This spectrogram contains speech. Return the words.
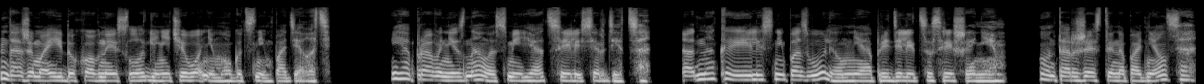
Даже мои духовные слуги ничего не могут с ним поделать». Я, право, не знала, смеяться или сердиться. Однако Элис не позволил мне определиться с решением. Он торжественно поднялся,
